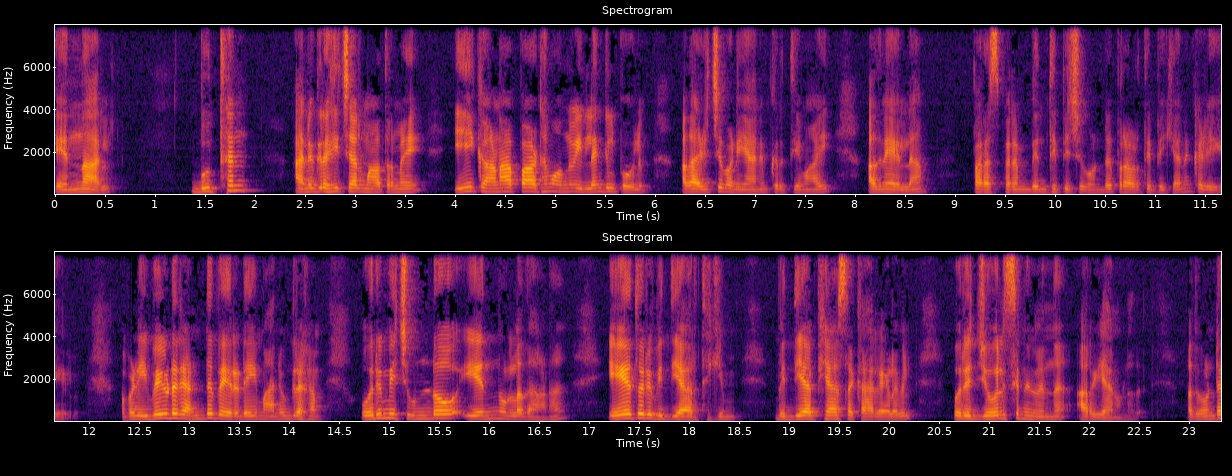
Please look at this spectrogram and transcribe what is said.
എന്നാൽ ബുധൻ അനുഗ്രഹിച്ചാൽ മാത്രമേ ഈ കാണാപ്പാഠം ഒന്നും ഇല്ലെങ്കിൽ പോലും അത് അഴിച്ചു പണിയാനും കൃത്യമായി അതിനെയെല്ലാം പരസ്പരം ബന്ധിപ്പിച്ചുകൊണ്ട് പ്രവർത്തിപ്പിക്കാനും കഴിയുകയുള്ളൂ. അപ്പോൾ ഇവയുടെ രണ്ട് പേരുടെയും അനുഗ്രഹം ഒരുമിച്ചുണ്ടോ എന്നുള്ളതാണ് ഏതൊരു വിദ്യാർത്ഥിക്കും വിദ്യാഭ്യാസ കാലയളവിൽ ഒരു ജ്യോത്സ്യനിൽ നിന്ന് അറിയാനുള്ളത്. അതുകൊണ്ട്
